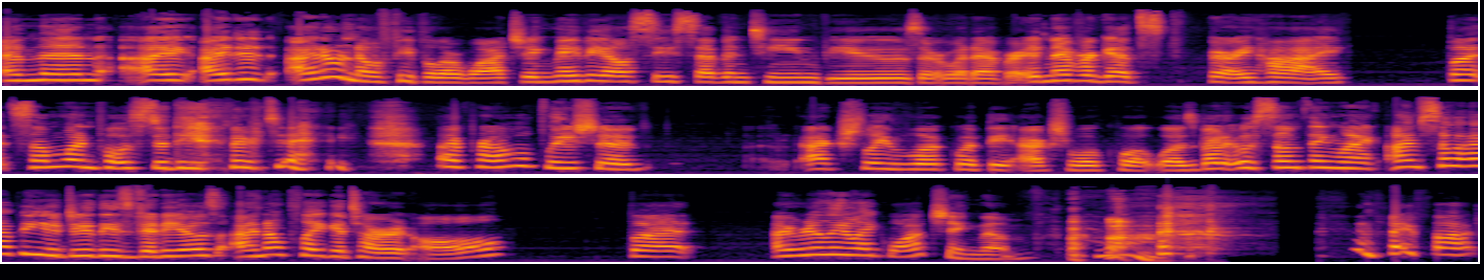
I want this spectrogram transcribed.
And then I, I did, I don't know if people are watching. Maybe I'll see 17 views or whatever. It never gets very high. But someone posted the other day, I probably should actually look what the actual quote was, but it was something like, I'm so happy you do these videos. I don't play guitar at all, but I really like watching them. and I thought,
